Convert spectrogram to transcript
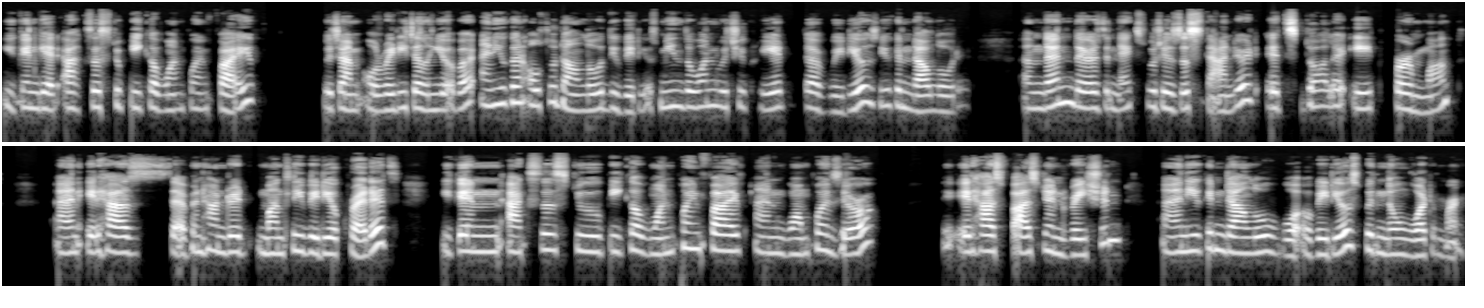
You can get access to Pika 1.5 which I'm already telling you about. And you can also download the videos, means the one which you create the videos, you can download it. And then there's the next, which is the standard. It's dollar $8 per month and it has 700 monthly video credits. You can access to Pika 1.5 and 1.0. It has fast generation and you can download uh, videos with no watermark.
